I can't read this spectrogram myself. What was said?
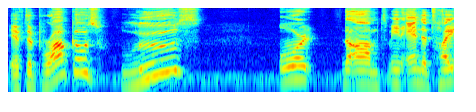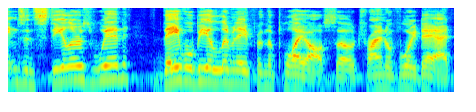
If the Broncos lose, or um I mean and the Titans and Steelers win, they will be eliminated from the playoffs. So trying to avoid that.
